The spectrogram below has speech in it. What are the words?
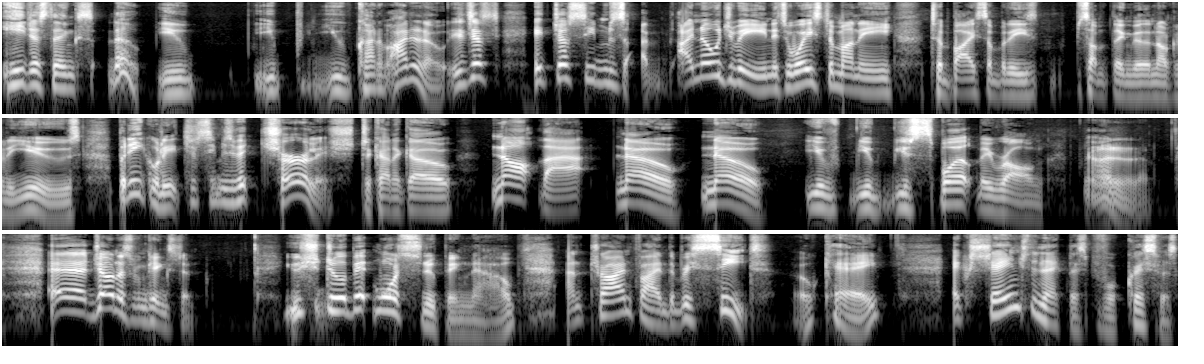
He just thinks, no, you you you kind of I don't know. It just it just seems I know what you mean. It's a waste of money to buy somebody something that they're not going to use, but equally it just seems a bit churlish to kind of go, not that. No, no. You've you've you spoilt me wrong. I don't know. Uh, Jonas from Kingston. You should do a bit more snooping now and try and find the receipt. Okay. Exchange the necklace before Christmas.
